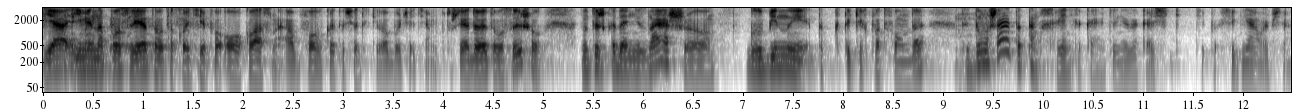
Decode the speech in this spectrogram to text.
Я именно после этого такой, типа, о, классно, а Вовка это все-таки рабочая тема. Потому что я до этого слышал, ну ты же когда не знаешь э, глубины так- таких платформ, да, ты думаешь, а это там хрень какая-нибудь, а не заказчики. Типа, фигня вообще.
